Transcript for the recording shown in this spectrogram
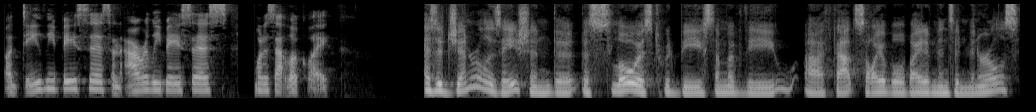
a daily basis an hourly basis what does that look like as a generalization the the slowest would be some of the uh, fat soluble vitamins and minerals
